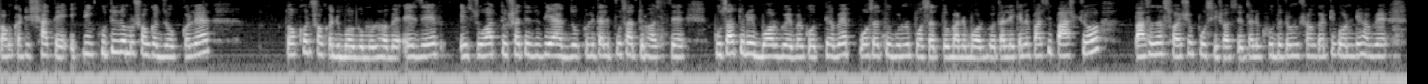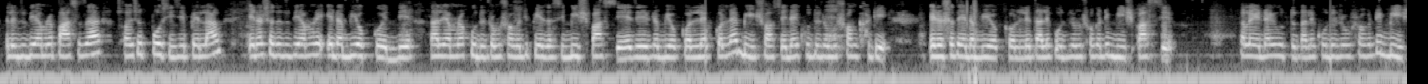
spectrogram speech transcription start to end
সংখ্যাটির সাথে একটি ক্ষুদ্রতম সংখ্যা যোগ করলে তখন সংখ্যাটি বর্গমূল হবে। এই যে, এই চুয়াত্তর সাথে যদি এক যোগ করি, তাহলে পঁচাত্তর হচ্ছে পঁচাত্তরের বর্গ এবার করতে হবে, পঁচাত্তর গুণ পঁচাত্তর মানে বর্গ। তাহলে এখানে পাচ্ছি পাঁচশো, পাঁচ হাজার ছয়শো পঁচিশ হচ্ছে তাহলে ক্ষুদ্রতম সংখ্যাটি কোনটি হবে? তাহলে যদি আমরা পাঁচ হাজার ছয়শো পঁচিশে পেলাম, এটার সাথে যদি আমরা এটা বিয়োগ করে দিই, তাহলে আমরা ক্ষুদ্রতম সংখ্যাটি পেয়ে যাচ্ছি বিশ পাচ্ছি। এই যে এটা বিয়োগ করলে করলে বিশ হচ্ছে এটাই ক্ষুদ্রতম সংখ্যাটি। এটার সাথে এটা বিয়োগ করলে তাহলে ক্ষুদ্রতম সংখ্যাটি বিশ পাচ্ছি। তাহলে এটাই উত্তর। তাহলে ক্ষুদ্র সংখ্যাটি বিশ।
